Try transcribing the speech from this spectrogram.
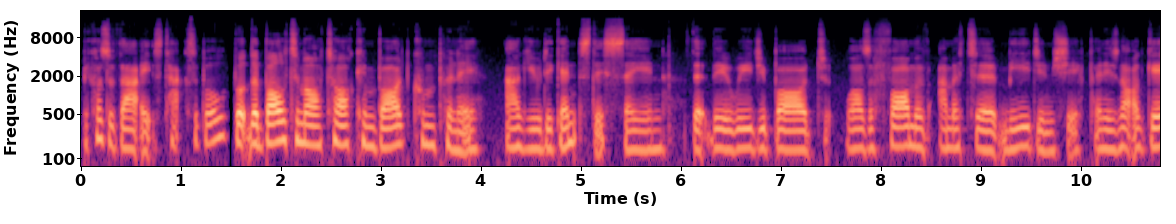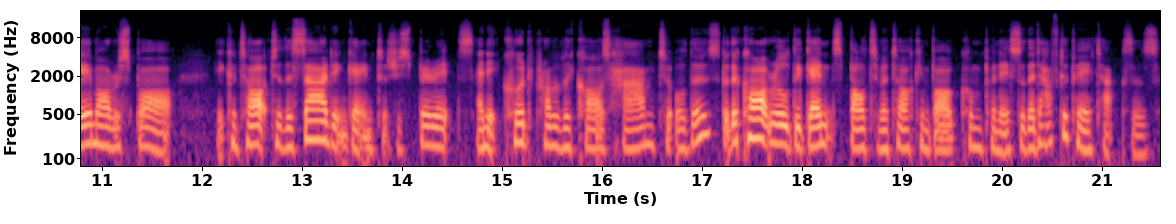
because of that it's taxable. But the Baltimore Talking Board Company argued against this, saying that the Ouija board was a form of amateur mediumship and is not a game or a sport. It can talk to the side and get in touch with spirits, and it could probably cause harm to others. But the court ruled against Baltimore Talking Board Company, so they'd have to pay taxes.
